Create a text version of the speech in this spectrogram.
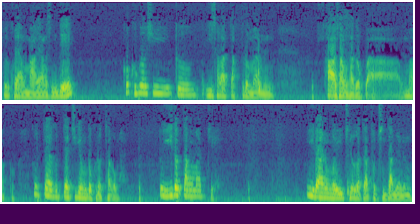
그 고향 마양신데 그 그것이 그 이사가 딱 들어맞는 사상사도 꽉 맞고 그때, 그때 지경도 그렇다고 말이야. 또 이도 딱 맞지. 이라는 거 이치를 갖다 붙인다면은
